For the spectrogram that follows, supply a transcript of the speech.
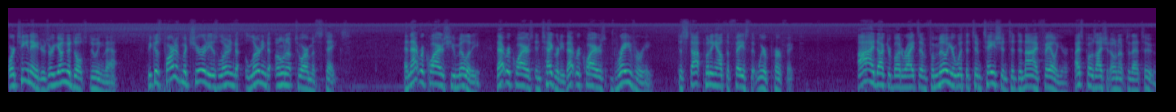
or teenagers or young adults doing that. Because part of maturity is learning to, learning to own up to our mistakes. And that requires humility. That requires integrity. That requires bravery to stop putting out the face that we're perfect. I, Dr. Bud writes, am familiar with the temptation to deny failure. I suppose I should own up to that too.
